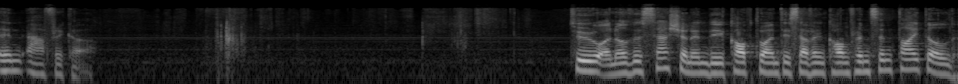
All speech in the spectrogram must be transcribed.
in Africa. To another session in the COP27 conference entitled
